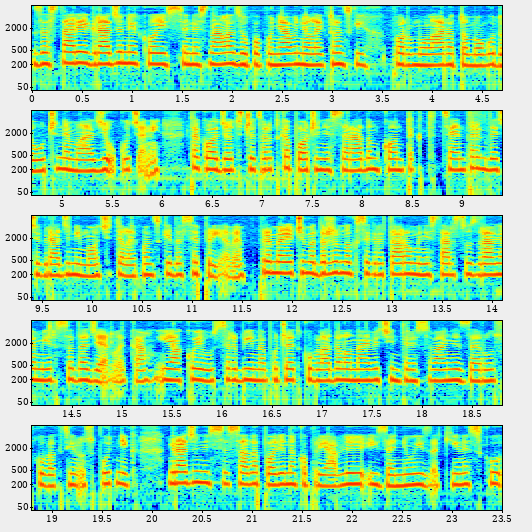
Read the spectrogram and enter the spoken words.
Za starije građane koji se ne snalaze u popunjavanju elektronskih formulara to mogu da učine mlađi ukućani. Takođe od četvrtka počinje sa radom kontakt centar gde će građani moći telefonski da se prijave. Prema rečima državnog sekretara u Ministarstvu zdravlja Mirsada Đerleka, iako je u Srbiji na početku vladalo najveće najveće interesovanje za rusku vakcinu Sputnik, građani se sada podjednako prijavljuju i za nju i za kinesku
